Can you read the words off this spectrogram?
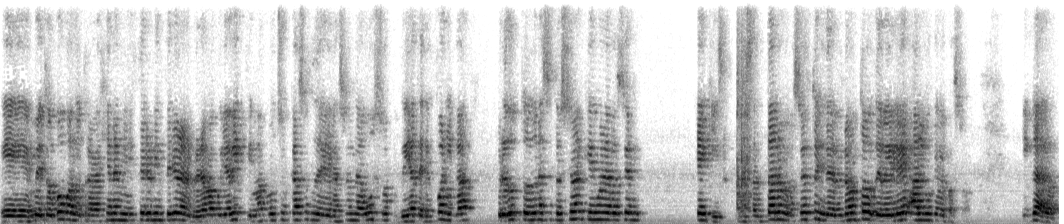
me tocó cuando trabajé en el Ministerio del Interior en el programa Cuya Víctima, muchos casos de delación de abuso vía telefónica producto de una situación que es una situación X. Me saltaron, me pasó esto y de pronto develé algo que me pasó. Y claro,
